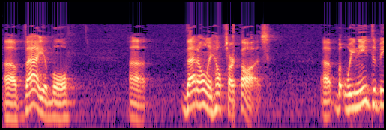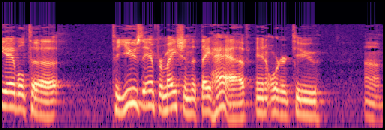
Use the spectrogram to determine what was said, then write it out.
uh, valuable, uh, that only helps our cause. Uh, but we need to be able to to use the information that they have in order to um,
